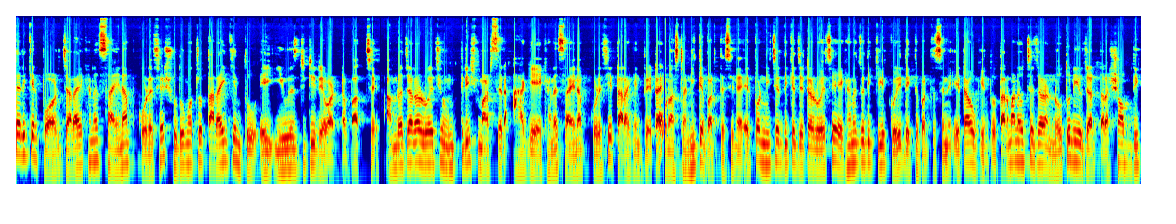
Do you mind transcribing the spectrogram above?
তারিখের পর যারা এখানে সাইন আপ করেছে, শুধুমাত্র তারাই কিন্তু এই ইউএসডিটি রেওয়ার্ডটা পাচ্ছে। আমরা যারা রয়েছে উনত্রিশ মার্চের আগে এখানে সাইন আপ করেছি, তারা কিন্তু এটা বোনাসটা নিতে পারতেছি না। এরপর নিচের দিকে যেটা রয়েছে, এখানে যদি ক্লিক করি, দেখতে পারতেছেন এটাও কিন্তু, তার মানে হচ্ছে যারা নতুন ইউজার তারা সব দিক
